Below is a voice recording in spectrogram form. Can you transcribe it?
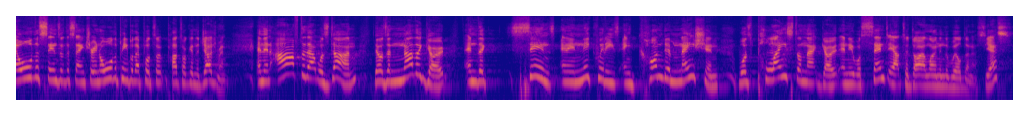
all the sins of the sanctuary and all the people that put partook in the judgment. And then after that was done, there was another goat and the sins and iniquities and condemnation was placed on that goat and it was sent out to die alone in the wilderness. Yes?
